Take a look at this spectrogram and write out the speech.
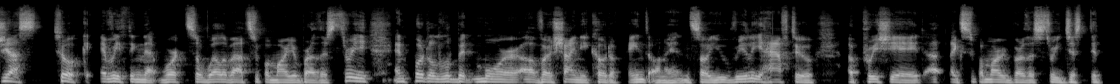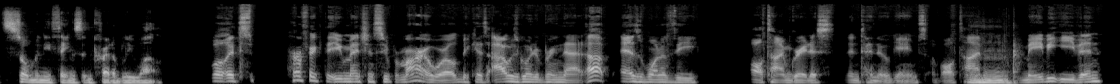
just took everything that worked so well about Super Mario Brothers 3 and put a little bit more of a shiny coat of paint on it. And so you really have to appreciate uh, like Super Mario Brothers 3 just did so many things incredibly well. Well, it's perfect that you mentioned Super Mario World because I was going to bring that up as one of the all-time greatest Nintendo games of all time. Mhm. Maybe even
